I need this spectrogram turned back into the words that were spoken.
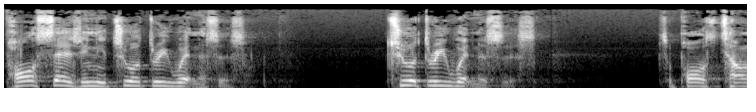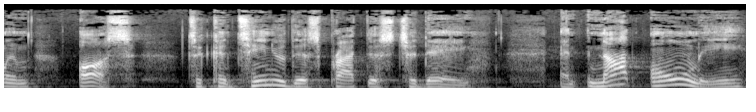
Paul says you need two or three witnesses. Two or three witnesses. So Paul's telling us to continue this practice today. And not only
